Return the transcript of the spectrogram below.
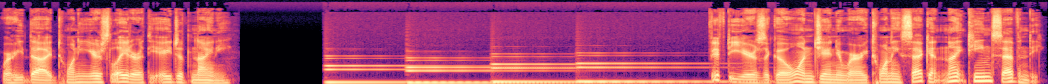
where he died 20 years later at the age of 90. Fifty years ago, on January 22, 1970,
